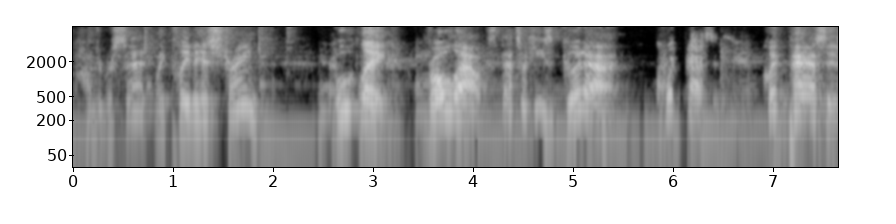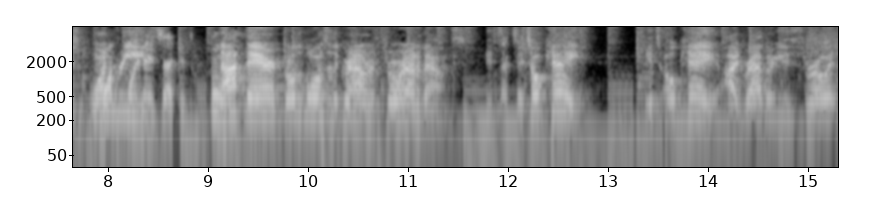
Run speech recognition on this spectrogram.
100%. Like play to his strength. Yeah. Bootleg, rollouts. That's what he's good at. Quick passes. Quick passes. One 1.8 read. seconds. Boom. Not there. Throw the ball into the ground or throw it out of bounds. It's, That's it. it's okay. It's okay. I'd rather you throw it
